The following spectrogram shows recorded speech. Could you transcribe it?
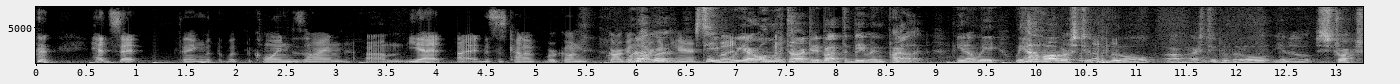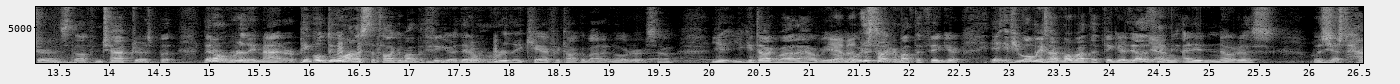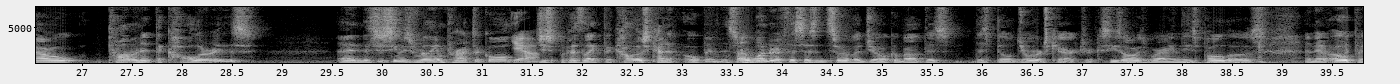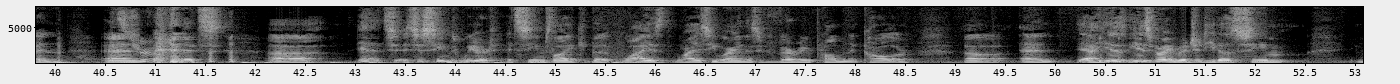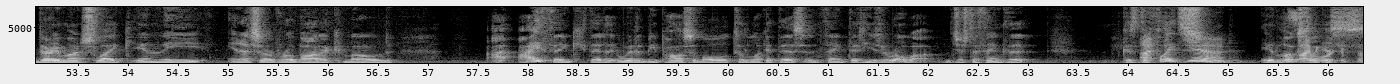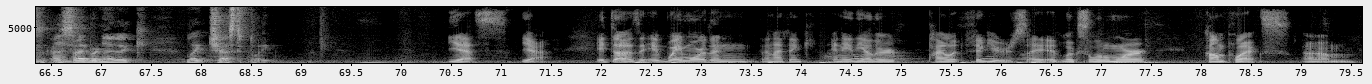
headset thing with the, with the coin design um, yet. I, this is kind of we're going gargan gargan here, Steve. but- We are only talking about the B-wing pilot. You know, we we have all of our stupid little our, our stupid little you know structure and stuff and chapters, but they don't really matter. People do want us to talk about the figure. They don't really care if we talk about it in order. So you you can talk about it however you Yeah, want. We're just talking about the figure. If you want me to talk more about the figure, the other Yeah. thing I didn't notice was just how prominent the collar is. And this just seems really impractical. Yeah. Just because like the collar's kind of open, and so I wonder if this isn't sort of a joke about this this Bill George character because he's always wearing these polos, and they're open, and true. and it's, uh, yeah, it's it just seems weird. It seems like the why is why is he wearing this very prominent collar, uh, and yeah, he is he is very rigid. He does seem very much like in the in a sort of robotic mode. I, I think that it would be possible to look at this and think that he's a robot. Just to think that because the I- flight suit yeah. it looks like a, a cybernetic like chest plate. Yes, yeah, it does. It, it way more than than I think any of the other pilot figures. I, it looks a little more complex. Um,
